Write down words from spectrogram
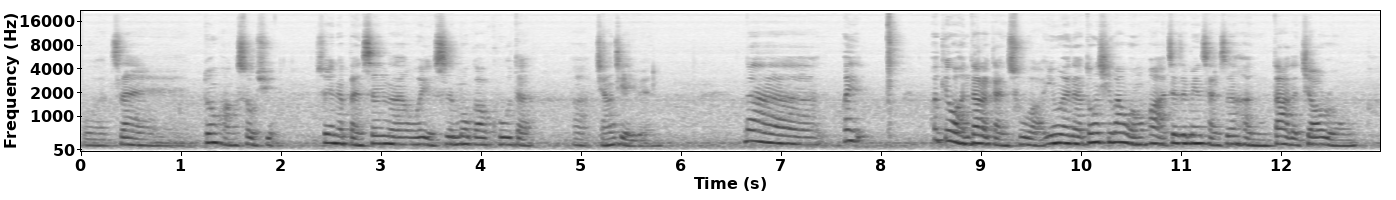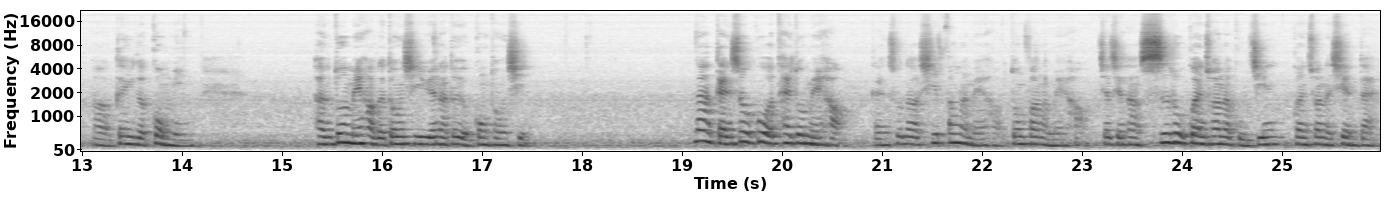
我在。敦煌受训，所以呢，本身呢，我也是莫高窟的啊讲解员，那会会给我很大的感触啊，因为呢，东西方文化在这边产生很大的交融啊，跟一个共鸣，很多美好的东西原来都有共通性。那感受过太多美好，感受到西方的美好、东方的美好，再加上思路贯穿了古今，贯穿了现代，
